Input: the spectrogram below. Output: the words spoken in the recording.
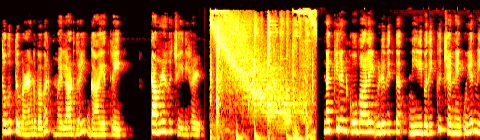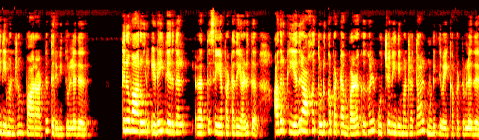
தொகுத்து வழங்குபவர் மயிலாடுதுறை காயத்ரி. தமிழக செய்திகள். நக்கிரன் கோபாலை விடுவித்த நீதிபதிக்கு சென்னை உயர்நீதிமன்றம் பாராட்டு தெரிவித்துள்ளது. திருவாரூர் இடைத்தேர்தல் ரத்து செய்யப்பட்டதை அடுத்து அதற்கு எதிராக தொடுக்கப்பட்ட வழக்குகள் உச்சநீதிமன்றத்தால் முடித்து வைக்கப்பட்டுள்ளது.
